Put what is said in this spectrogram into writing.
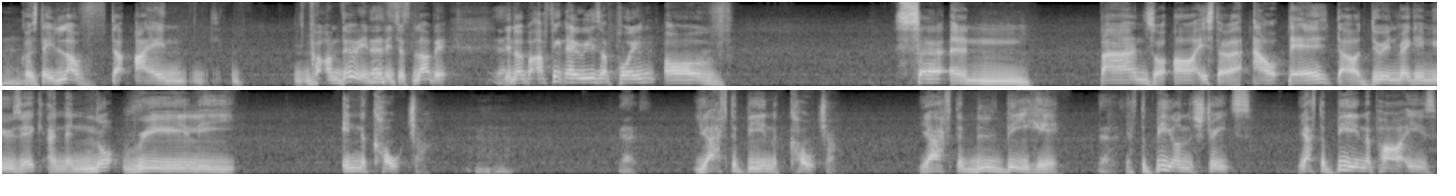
mm-hmm. because they love that I'm what I'm doing and they just love it. Yeah. You know, but I think there is a point of certain bands or artists that are out there that are doing reggae music and they're not really in the culture. Mm-hmm. Yes. You have to be in the culture. You have to be here. Yes. You have to be on the streets. You have to be in the parties.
